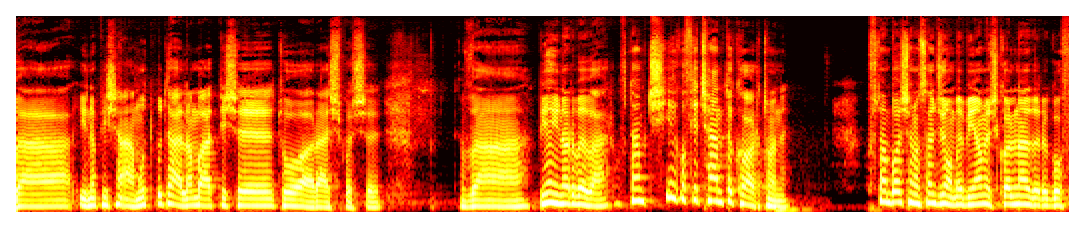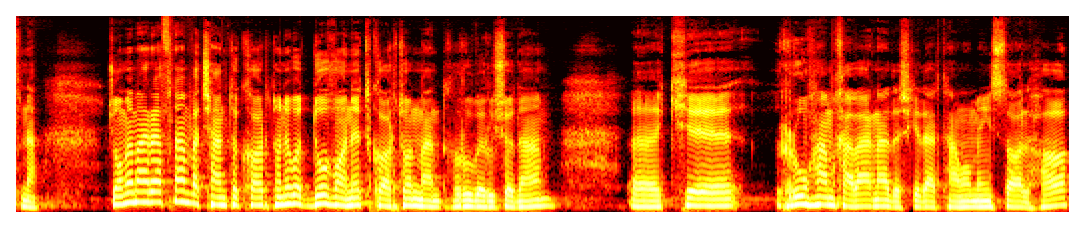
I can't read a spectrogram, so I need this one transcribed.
و اینا پیش عمود بوده الان باید پیش تو آرش باشه. و بیا اینا رو ببر. گفتم چیه؟ گفت یه چند تا کارتونه. گفتم باشه مثلا جمعه بیام اشکال نداره. گفت نه. جمعه من رفتم و چند تا کارتونه با دو وانت کارتون من روبرو شدم که رو هم خبر نداشت که در تمام این سالها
